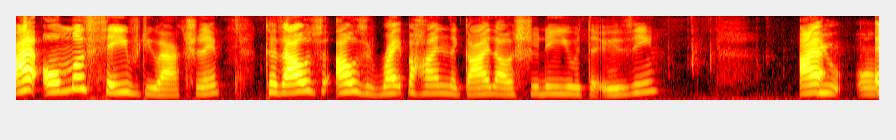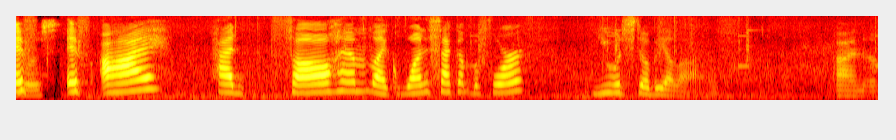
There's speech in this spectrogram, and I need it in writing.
I almost saved you actually, cause I was I was right behind the guy that was shooting you with the Uzi. I you if almost. if I had saw him like one second before, you would still be alive. I know.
